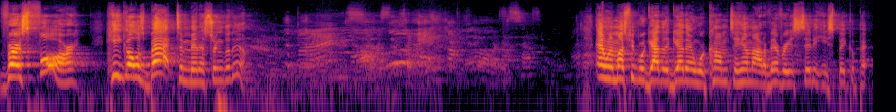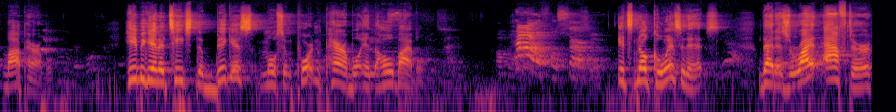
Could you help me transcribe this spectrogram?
Verse 4, he goes back to ministering to them. And when much people were gathered together and were come to him out of every city, he spake by a parable. He began to teach the biggest, most important parable in the whole Bible. It's no coincidence that is right after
